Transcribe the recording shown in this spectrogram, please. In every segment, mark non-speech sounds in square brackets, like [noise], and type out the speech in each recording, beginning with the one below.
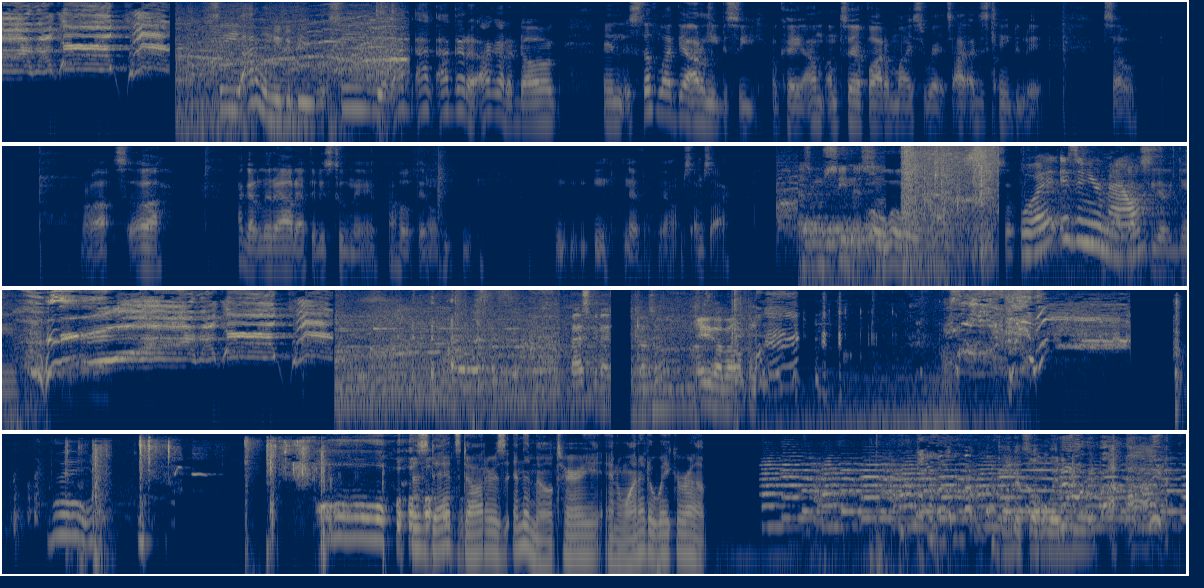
See, I don't need to be. See, look, I, I, I got a, I got a dog, and stuff like that. I don't need to see. Okay, I'm, I'm terrified of mice, rats. I, I just can't do that. So, uh, so, uh, I gotta let it out after this too, man. I hope they don't. Never. Yeah, I'm, I'm sorry. Whoa, whoa, whoa! What is in your I gotta mouth? see that again. [laughs] Oh [laughs] there you go, bro. Bro. Oh. His dad's daughter is in the military and wanted to wake her up. Oh, that's the way to do it. [laughs]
